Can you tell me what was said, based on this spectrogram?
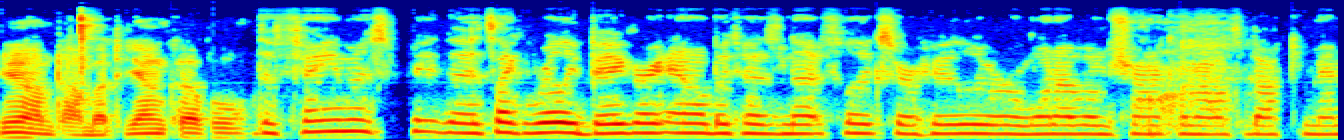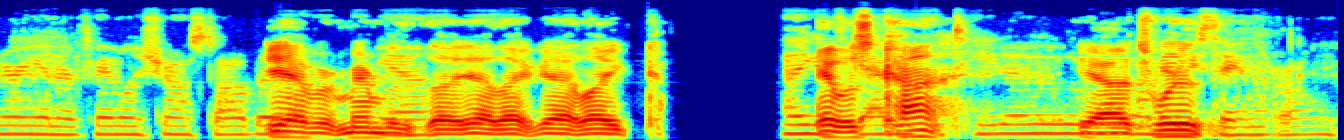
You know what I'm talking about? The young couple. The famous, it's like really big right now because Netflix or Hulu or one of them's trying to come out with a documentary and her family's trying to stop it. Yeah, but remember, Yeah. The, yeah, that guy. Like, I think it was kind- Petito. yeah, it's I weird- saying that wrong.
